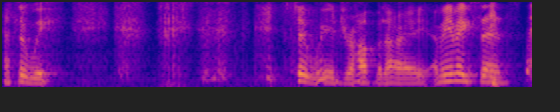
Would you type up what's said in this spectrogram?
that's a weird it's a weird drop but all right i mean it makes sense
